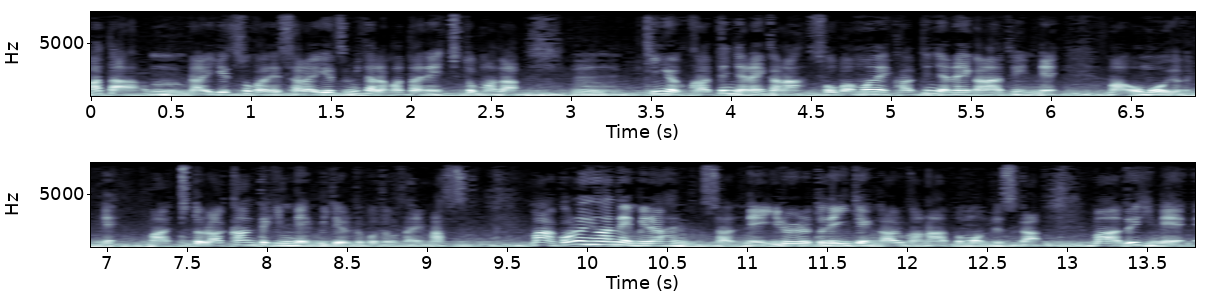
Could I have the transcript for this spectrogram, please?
また、うん、来月とかね、再来月見たらまたね、ちょっとまだ、うん、金額変わってんじゃないかな、相場もね、変わってんじゃないかなというふうにね、まあ、思うようにね、まあ、ちょっと楽観的にね、見てるところでございます。まあ、この辺はね、皆さんね、いろいろとね、意見があるかなと思うんですが、まあ、ぜひね、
